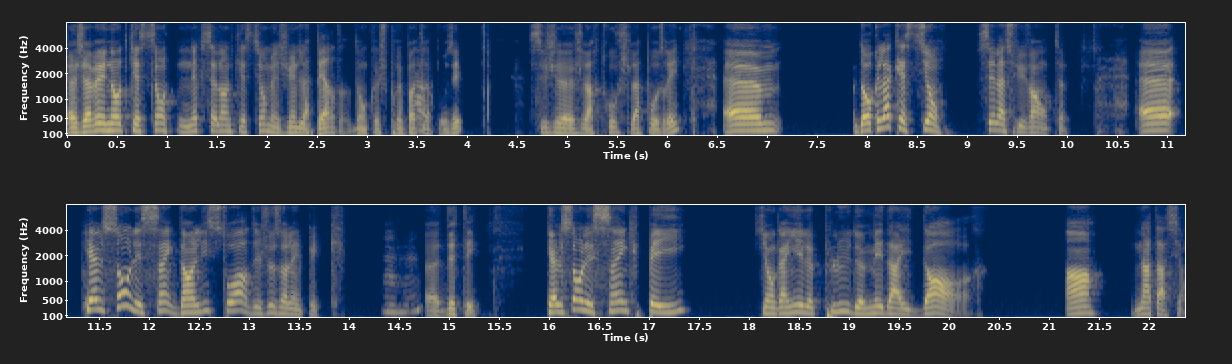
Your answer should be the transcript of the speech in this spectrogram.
Euh, j'avais une autre question, une excellente question, mais je viens de la perdre, donc je ne pourrais pas te ah. la poser. Si je, je, la retrouve, je la poserai. donc, la question, c'est la suivante. Euh, quels sont les cinq, dans l'histoire des Jeux olympiques mm-hmm. euh, d'été, quels sont les cinq pays qui ont gagné le plus de médailles d'or en natation?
